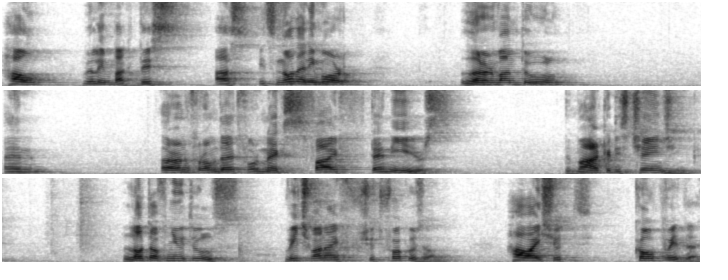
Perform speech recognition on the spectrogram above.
how will impact this us. It's not anymore learn one tool and earn from that for next five, ten years. The market is changing. A lot of new tools which one I should focus on, how I should cope with that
